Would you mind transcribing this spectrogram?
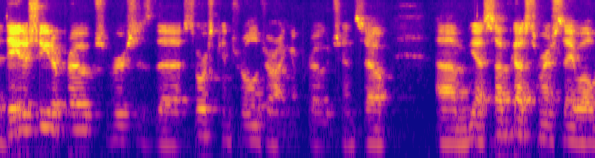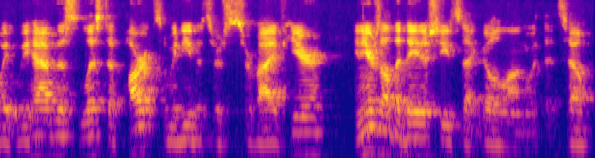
the data sheet approach versus the source control drawing approach. And so um, yeah some customers say well we, we have this list of parts and we need to survive here and here's all the data sheets that go along with it. So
